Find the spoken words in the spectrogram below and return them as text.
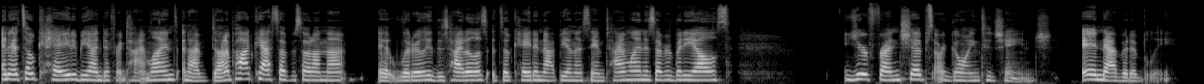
and it's okay to be on different timelines. And I've done a podcast episode on that. It literally, the title is It's Okay to Not Be on the Same Timeline as Everybody Else your friendships are going to change inevitably.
